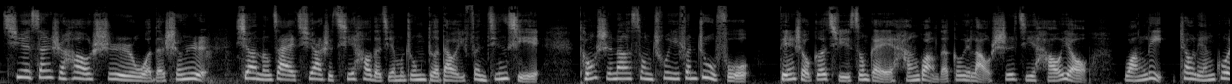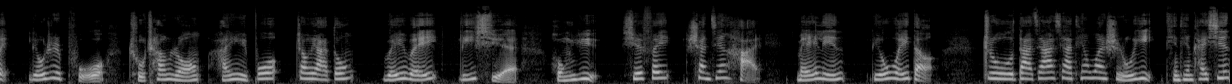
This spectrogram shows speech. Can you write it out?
七月三十号是我的生日，希望能在七月二十七号的节目中得到一份惊喜，同时呢送出一份祝福，点首歌曲送给韩广的各位老师及好友王丽、赵连贵、刘日普、楚昌荣、韩玉波、赵亚东、维维、李雪、红玉、薛飞、单坚海、梅林、刘伟等，祝大家夏天万事如意，天天开心。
